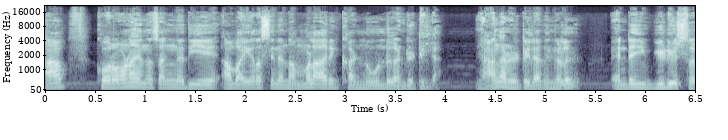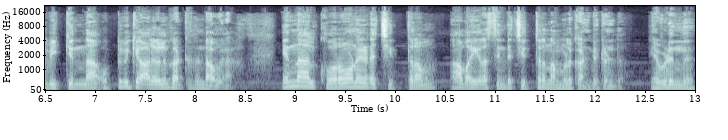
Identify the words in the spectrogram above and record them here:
ആ കൊറോണ എന്ന സംഗതിയെ ആ വൈറസിനെ നമ്മൾ ആരും കണ്ണുകൊണ്ട് കണ്ടിട്ടില്ല. ഞാൻ കണ്ടിട്ടില്ല. നിങ്ങൾ എന്റെ ഈ വീഡിയോ ശ്രവിക്കുന്ന ഒട്ടുമിക്ക ആളുകളും കണ്ടിട്ടുണ്ടാവില്ല. എന്നാൽ കൊറോണയുടെ ചിത്രം ആ വൈറസിന്റെ ചിത്രം നമ്മൾ കണ്ടിട്ടുണ്ട്. എവിടുന്ന്?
